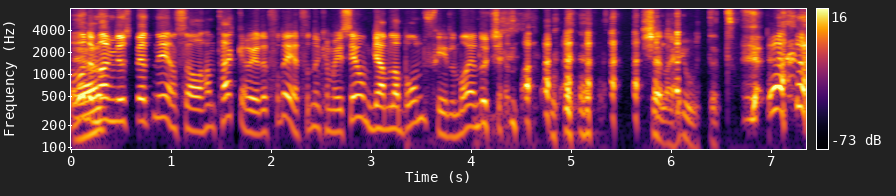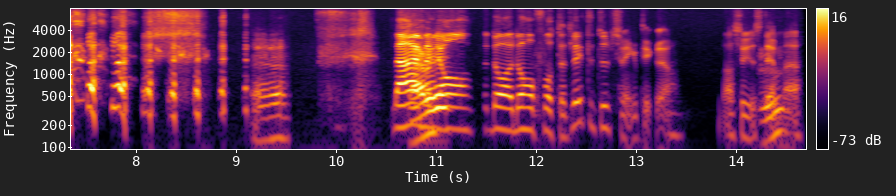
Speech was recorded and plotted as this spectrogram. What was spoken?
Vad var Ja. det Magnus Bettner sa? Han tackar ju det för det, för nu kan man ju se om gamla Bondfilmer och ändå känna. Känna hotet. Eh, Nej, Ja, men men- jag, du, du har fått ett litet uppsving tycker jag. Alltså just det Mm. med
